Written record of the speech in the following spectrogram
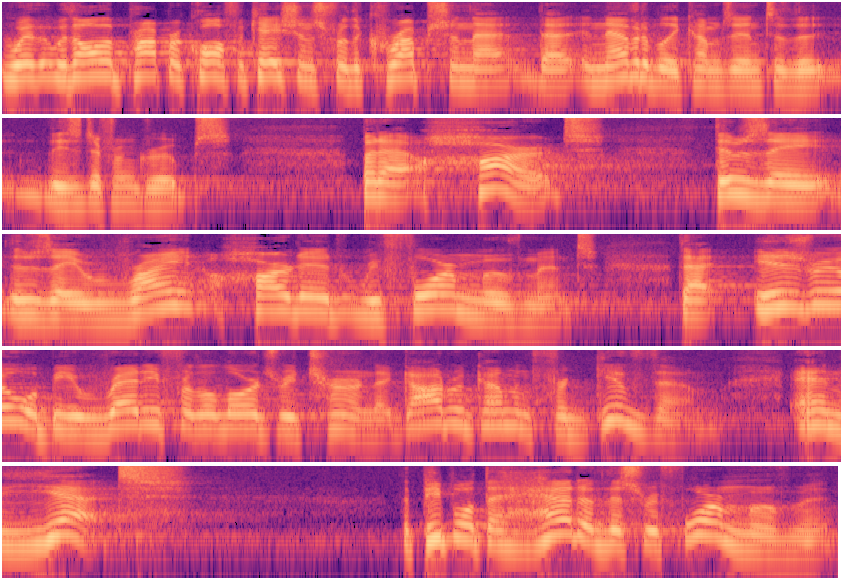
with, with all the proper qualifications for the corruption that, that inevitably comes into the, these different groups. But at heart, there was a, there was a right hearted reform movement that Israel would be ready for the Lord's return, that God would come and forgive them. And yet, the people at the head of this reform movement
